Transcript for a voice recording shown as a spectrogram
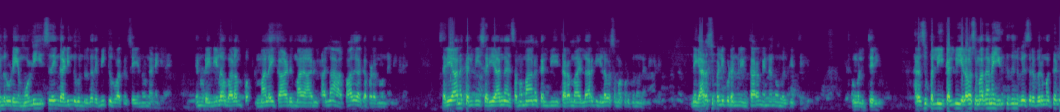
எங்களுடைய மொழி சிதைந்து அழிந்து கொண்டிருக்கு அதை மீட்டு உருவாக்கம் செய்யணும்னு நினைக்கிறேன். என்னுடைய நிலம் வளம் மலை காடு ம எல்லாம் பாதுகாக்கப்படணும்னு நினைக்கிறேன். சரியான கல்வி சரியான சமமான கல்வி தரம் எல்லாருக்கும் இலவசமாக கொடுக்கணும்னு நினைக்கிறேன். இன்னைக்கு அரசு பள்ளிக்கூடங்களின் தரம் என்னன்னு உங்களுக்கு தெரியும். உங்களுக்கு தெரியும். அரசு பள்ளி கல்வி இலவசமா தானே இருக்குதுன்னு பேசுற பெருமக்கள்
